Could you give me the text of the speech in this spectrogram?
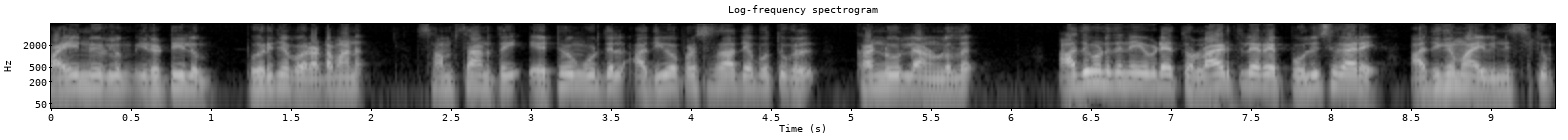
പയ്യന്നൂരിലും ഇരട്ടിയിലും പൊരിഞ്ഞ പോരാട്ടമാണ്. സംസ്ഥാനത്ത് ഏറ്റവും കൂടുതൽ അതീവ പ്രശ്നസാധ്യ ബൂത്തുകൾ കണ്ണൂരിലാണുള്ളത്. അതുകൊണ്ട് തന്നെ ഇവിടെ തൊള്ളായിരത്തിലേറെ പോലീസുകാരെ അധികമായി വിന്യസിക്കും.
